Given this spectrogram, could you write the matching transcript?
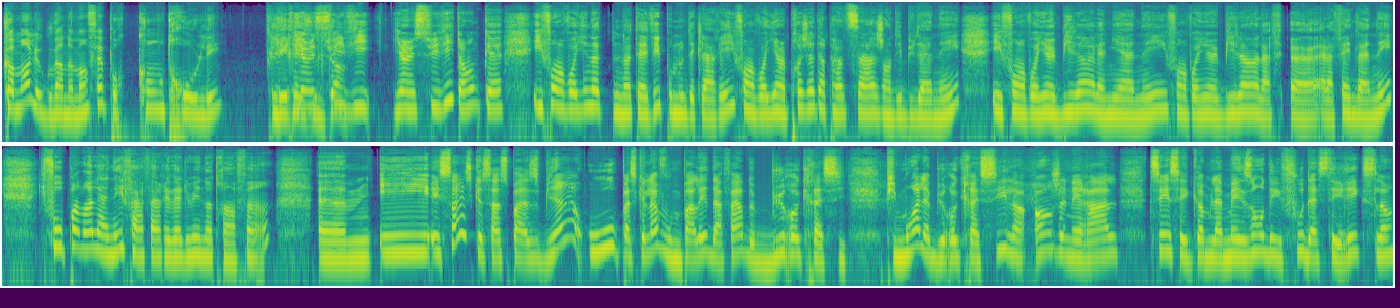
comment le gouvernement fait pour contrôler les Il y a un suivi. Il y a un suivi, donc euh, il faut envoyer notre, notre avis pour nous déclarer. Il faut envoyer un projet d'apprentissage en début d'année. Il faut envoyer un bilan à la mi-année. Il faut envoyer un bilan à la, euh, à la fin de l'année. Il faut pendant l'année faire faire évaluer notre enfant. Euh, et Et ça, est-ce que ça se passe bien ou parce que là vous me parlez d'affaires de bureaucratie. Puis moi la bureaucratie là en général, tu sais c'est comme la maison des fous d'Astérix là,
